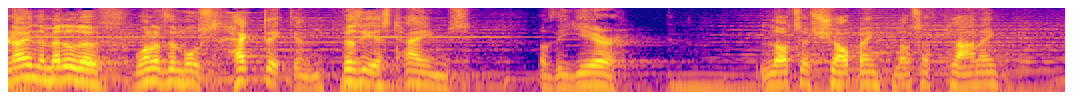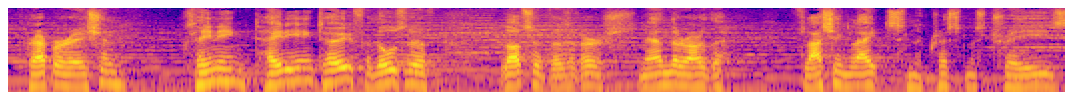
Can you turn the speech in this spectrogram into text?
We are now in the middle of one of the most hectic and busiest times of the year. Lots of shopping, lots of planning, preparation, cleaning, tidying too for those that have lots of visitors. And then there are the flashing lights and the Christmas trees.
